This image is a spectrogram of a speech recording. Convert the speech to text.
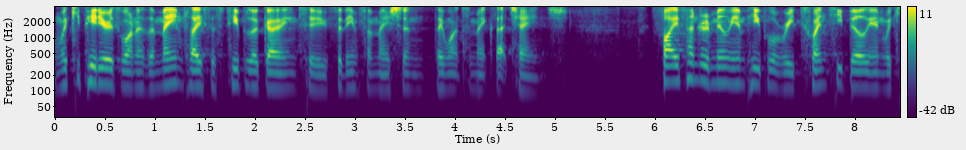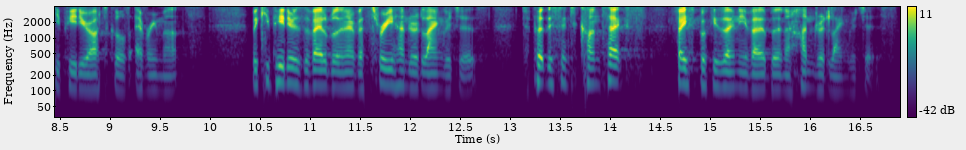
and Wikipedia is one of the main places people are going to for the information they want to make that change. 500 million people read 20 billion Wikipedia articles every month. Wikipedia is available in over 300 languages. To put this into context, Facebook is only available in 100 languages.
